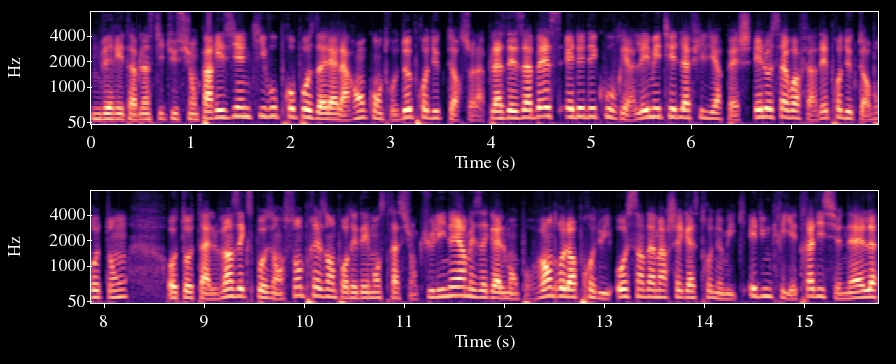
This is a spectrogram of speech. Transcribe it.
Une véritable institution parisienne qui vous propose d'aller à la rencontre de producteurs sur la place des Abbesses et de découvrir les métiers de la filière pêche et le savoir-faire des producteurs bretons. Au total, 20 exposants sont présents pour des démonstrations culinaires mais également pour vendre leurs produits au sein d'un marché gastronomique et d'une criée traditionnelle.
